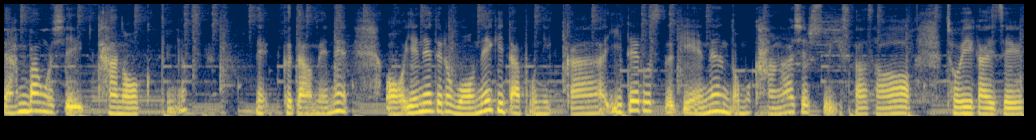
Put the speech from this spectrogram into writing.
한 방울씩 다 넣었거든요. 네, 그 다음에는 어, 얘네들은 원액이다 보니까 이대로 쓰기에는 너무 강하실 수 있어서 저희가 이제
